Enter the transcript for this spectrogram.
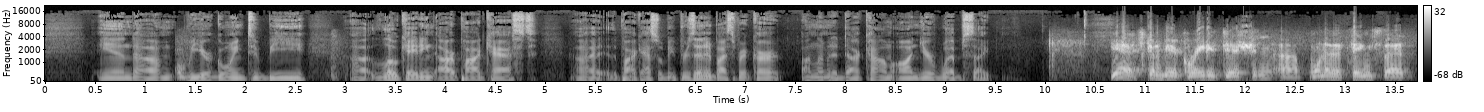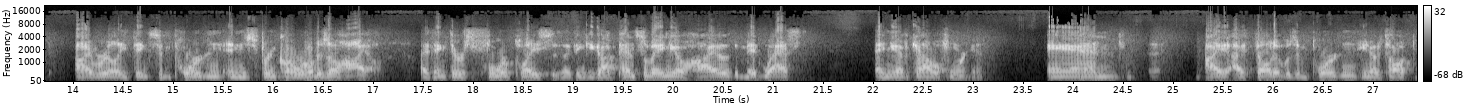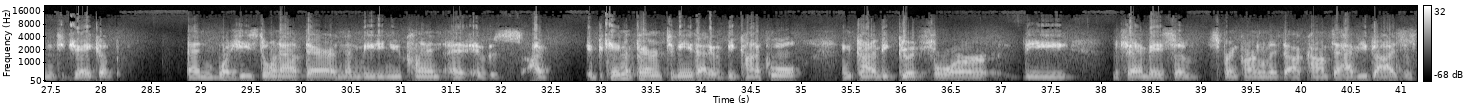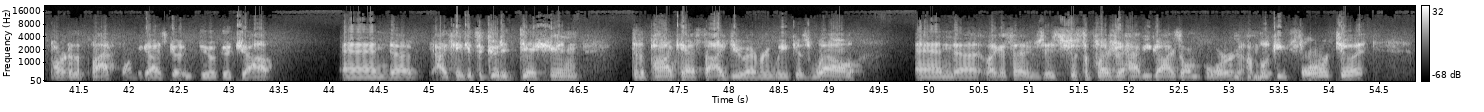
And um, we are going to be uh, locating our podcast. Uh, the podcast will be presented by SprintCarUnlimited.com on your website. Yeah, it's going to be a great addition. Uh, one of the things that I really think is important in the sprint car world is Ohio. I think there's four places. I think you got Pennsylvania, Ohio, the Midwest, and you have California. And I, I felt it was important, you know, talking to Jacob and what he's doing out there, and then meeting you, Clint. It, was I. It became apparent to me that it would be kind of cool and kind of be good for the the fan base of SprintCarUnlimited.com to have you guys as part of the platform. You guys go do a good job, and uh, I think it's a good addition to the podcast I do every week as well. And uh, like I said, it's, it's just a pleasure to have you guys on board. I'm looking forward to it,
